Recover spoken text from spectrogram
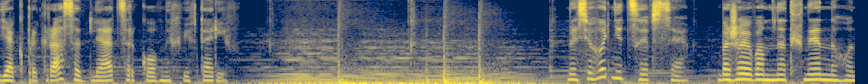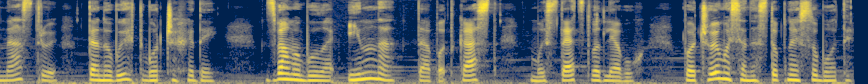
як прикраса для церковних вівтарів. На сьогодні це все. Бажаю вам натхненного настрою та нових творчих ідей. З вами була Інна та подкаст Мистецтво для вух. Почуємося наступної суботи.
